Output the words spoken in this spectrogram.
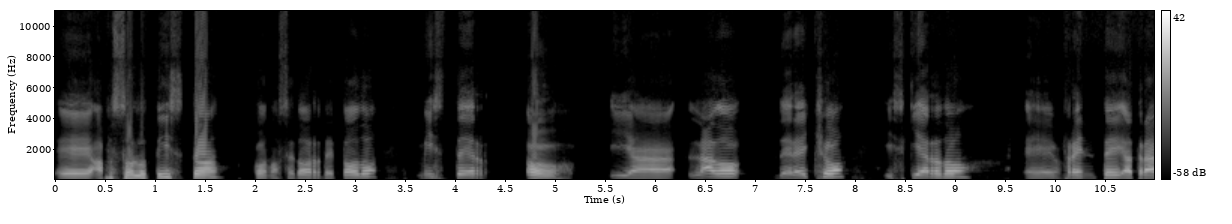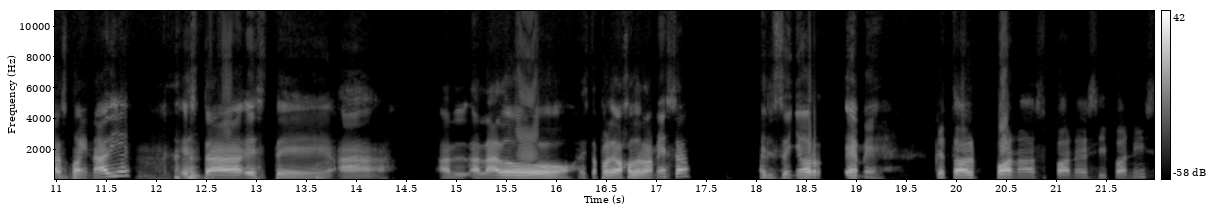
eh, absolutista, conocedor de todo, Mr. O. Y al lado derecho, izquierdo, eh, enfrente y atrás no hay nadie. Está este a- al, al lado, está por debajo de la mesa, el señor M. ¿Qué tal, panas, panes y panis?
